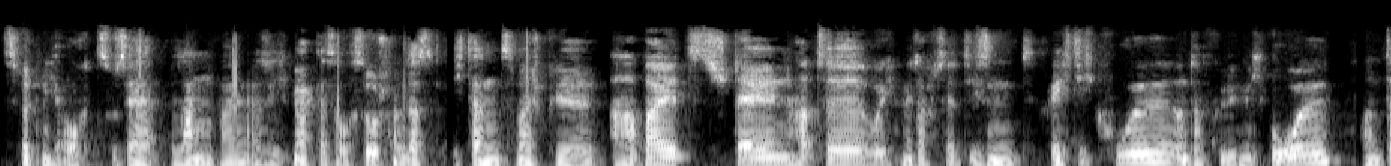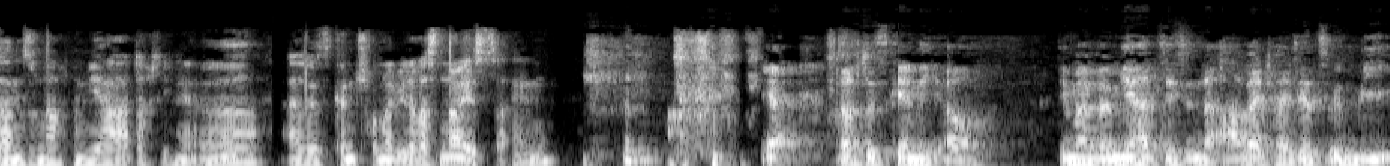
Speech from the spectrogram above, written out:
es wird mich auch zu sehr langweilen. Also ich merke das auch so schon, dass ich dann zum Beispiel Arbeitsstellen hatte, wo ich mir dachte, die sind richtig cool und da fühle ich mich wohl. Und dann so nach einem Jahr dachte ich mir, äh, also jetzt könnte schon mal wieder was Neues sein. ja, doch, das kenne ich auch. Ich meine, bei mir hat sich in der Arbeit halt jetzt irgendwie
